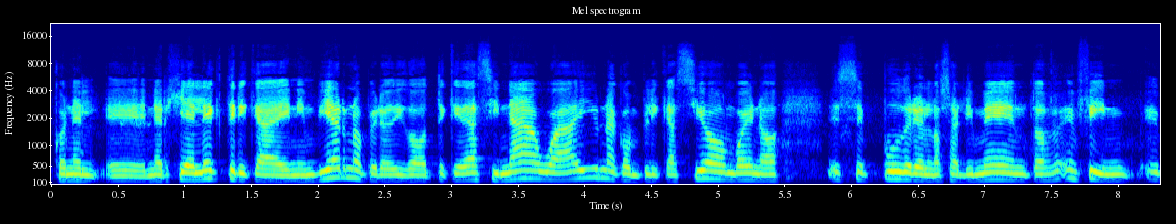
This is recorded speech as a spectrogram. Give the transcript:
con el, eh, energía eléctrica en invierno, pero digo, te quedas sin agua, hay una complicación, bueno, se pudren los alimentos, en fin, eh,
